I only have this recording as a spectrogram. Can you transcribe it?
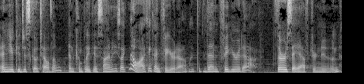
And you could just go tell them and complete the assignment. He's like, no, I think I can figure it out. I'm like, well, then figure it out. Thursday afternoon,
